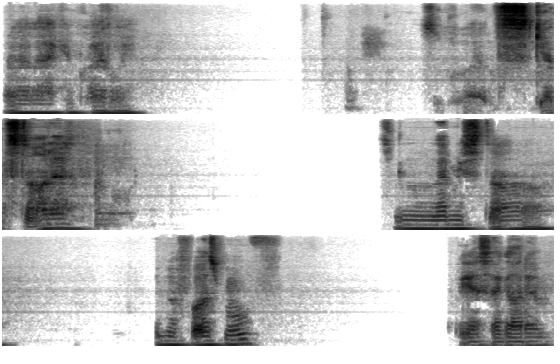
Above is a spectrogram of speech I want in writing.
And attack him quietly. So let's get started. So let me start with the first move. Yes, I got him.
